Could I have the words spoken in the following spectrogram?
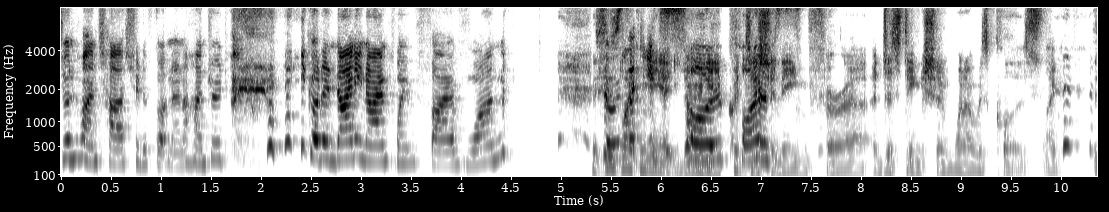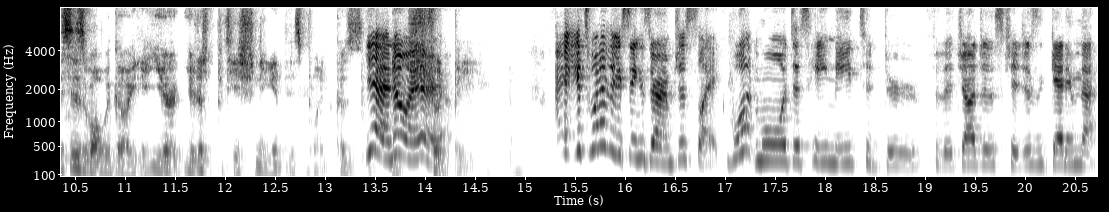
Junhwan Cha should have gotten an 100. he got a 99.51. This So is like, like, me at so petitioning for a, a distinction when I was close. Like this is what we're going here. You're you're just petitioning at this point because Yeah, no, I know. should be. I, it's one of those things where I'm just like, what more does he need to do for the judges to just get him that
